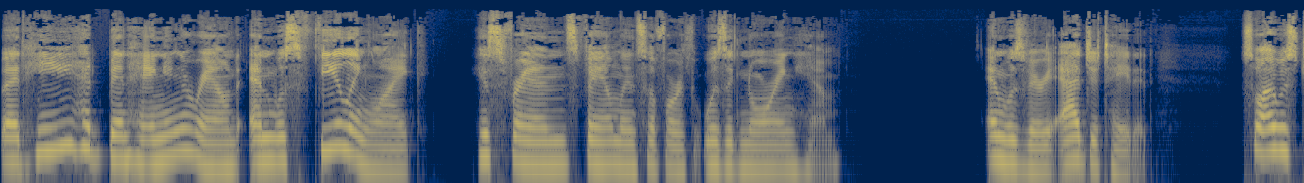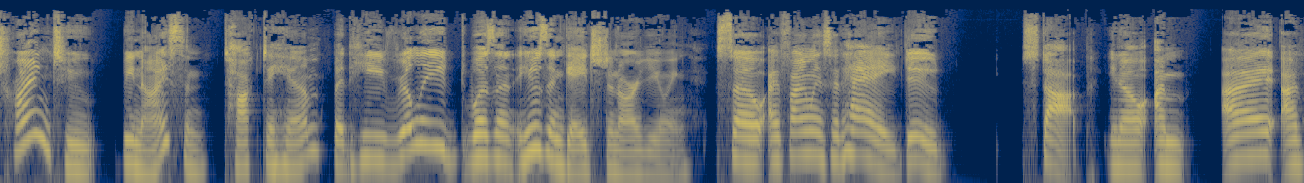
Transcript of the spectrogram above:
But he had been hanging around and was feeling like his friends, family, and so forth was ignoring him and was very agitated. So I was trying to be nice and talk to him, but he really wasn't, he was engaged in arguing. So I finally said, Hey, dude, stop. You know, I'm, I, I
